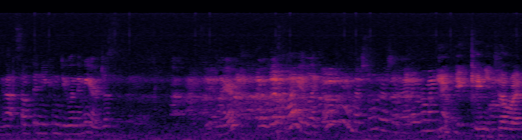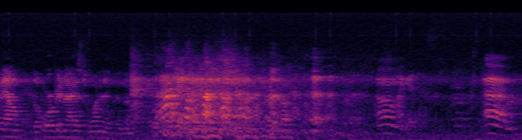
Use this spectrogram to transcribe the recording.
And that's something you can do in the mirror. Just stand there, this way, like, okay, my shoulders are right over my You, you, can you tell right now the organized one and the? Oh my goodness. Um,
